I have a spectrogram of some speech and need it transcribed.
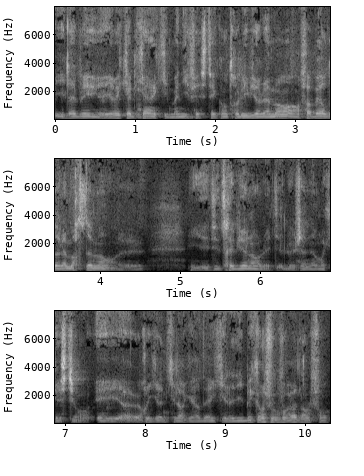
il avait, il y avait quelqu'un qui manifestait contre lui violemment en faveur de l'amortement. Il était très violent, le, jeune homme en question. Et euh, Reagan qui le regardait et qui a dit, mais quand je vous vois dans le fond,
